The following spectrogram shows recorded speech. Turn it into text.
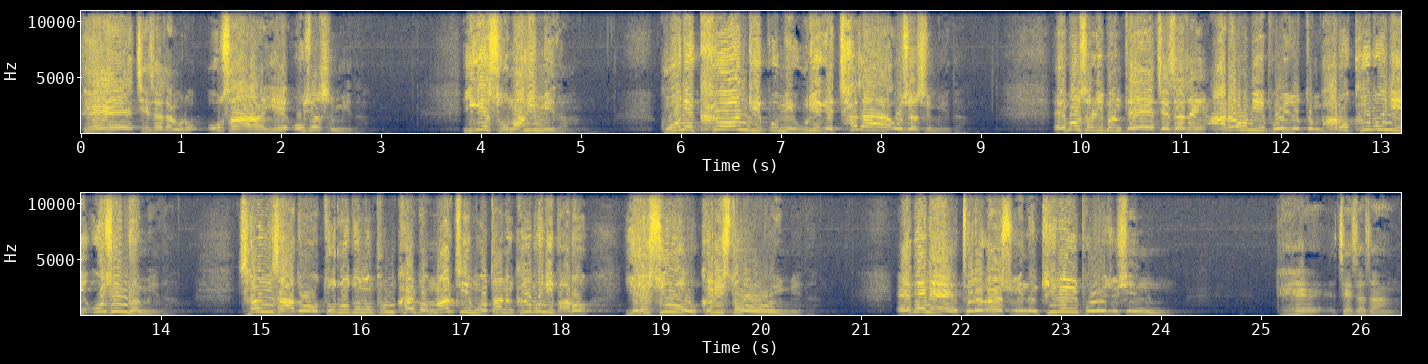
대제사장으로 오사에 오셨습니다. 이게 소망입니다. 구원의 큰 기쁨이 우리에게 찾아오셨습니다. 에봇을 입은 대제사장인 아라온이 보여줬던 바로 그분이 오신 겁니다. 천사도 두루두는 불칼도 막지 못하는 그분이 바로 예수 그리스도입니다. 에덴에 들어갈 수 있는 길을 보여주신 대제사장이라는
